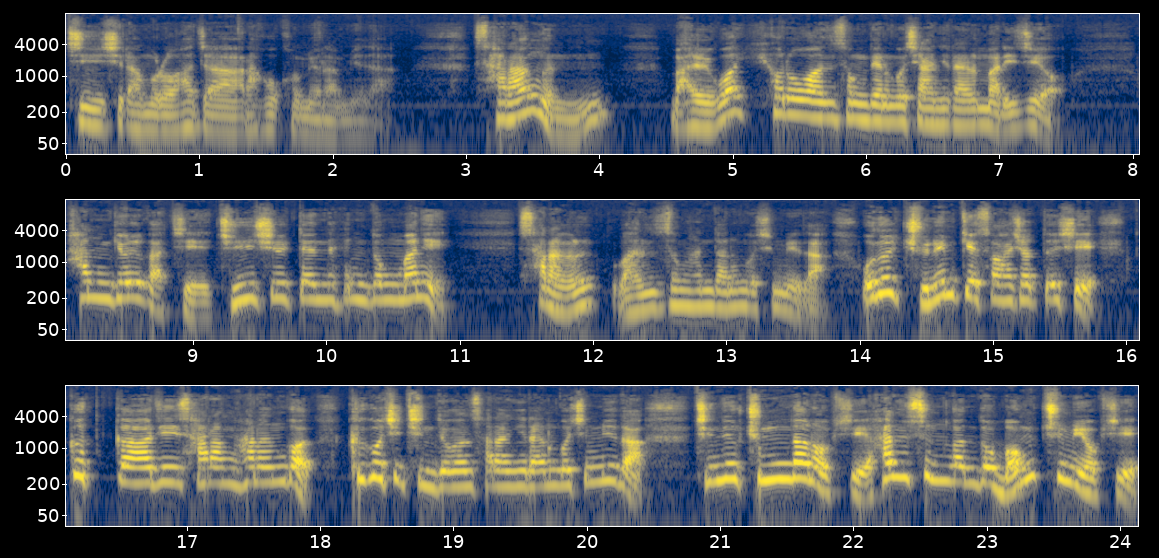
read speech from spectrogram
진실함으로 하자라고 권면합니다. 사랑은 말과 혀로 완성되는 것이 아니라는 말이지요. 한결같이 진실된 행동만이 사랑을 완성한다는 것입니다. 오늘 주님께서 하셨듯이 끝까지 사랑하는 것, 그것이 진정한 사랑이라는 것입니다. 진정 중단 없이, 한순간도 멈춤이 없이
